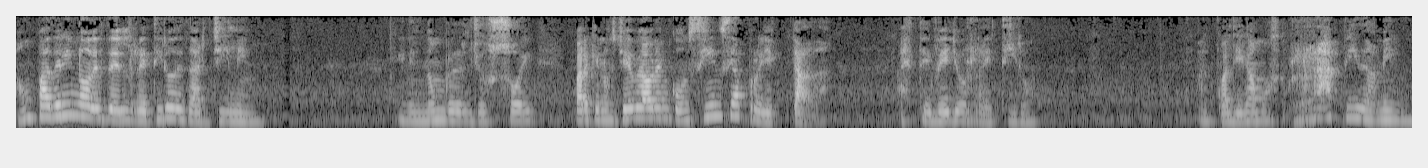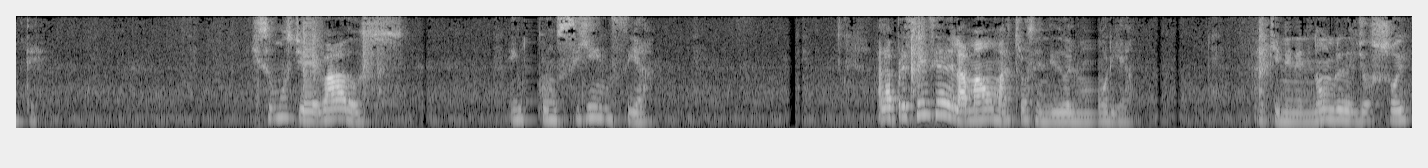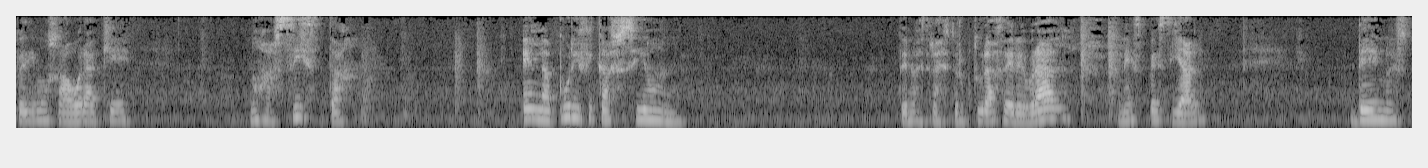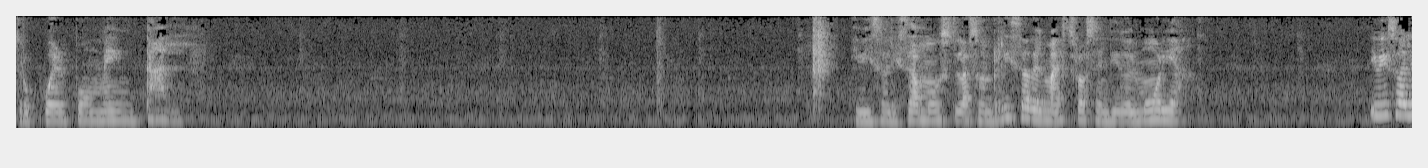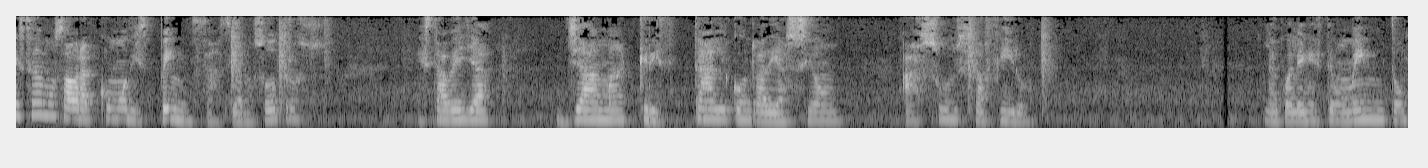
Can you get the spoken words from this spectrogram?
a un padrino desde el retiro de Darjeeling, en el nombre del yo soy, para que nos lleve ahora en conciencia proyectada a este bello retiro, al cual llegamos rápidamente. Y somos llevados en conciencia a la presencia del amado Maestro Ascendido el Moria, a quien en el nombre del Yo Soy pedimos ahora que nos asista en la purificación de nuestra estructura cerebral, en especial de nuestro cuerpo mental. y visualizamos la sonrisa del Maestro Ascendido el Moria. Y visualizamos ahora cómo dispensa hacia nosotros esta bella llama cristal con radiación azul zafiro, la cual en este momento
